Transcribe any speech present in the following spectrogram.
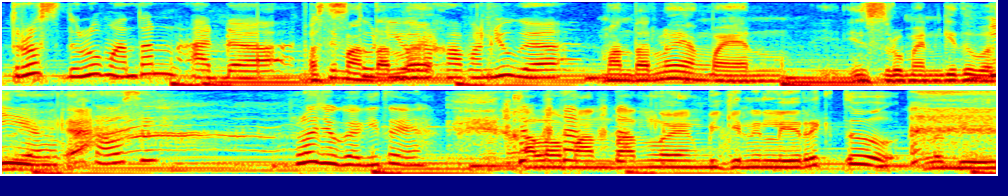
terus dulu mantan ada Pasti mantan studio lo- rekaman juga. mantan lo yang main instrumen gitu pasti. Iya, kok tahu sih? Lo juga gitu ya? Kalau mantan lo yang bikinin lirik tuh lebih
